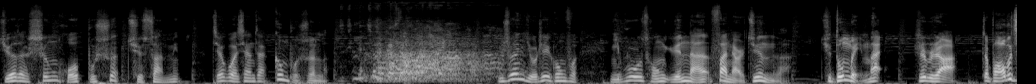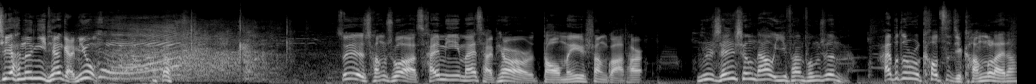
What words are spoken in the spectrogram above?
觉得生活不顺去算命，结果现在更不顺了。你说你有这功夫，你不如从云南贩点菌子去东北卖，是不是啊？这保不齐还能逆天改命。所以常说啊，财迷买彩票，倒霉上挂摊儿。你说人生哪有一帆风顺呢？还不都是靠自己扛过来的？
